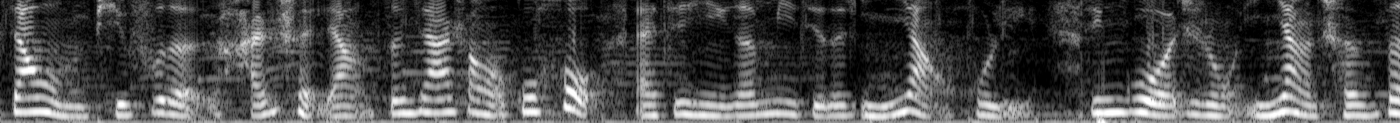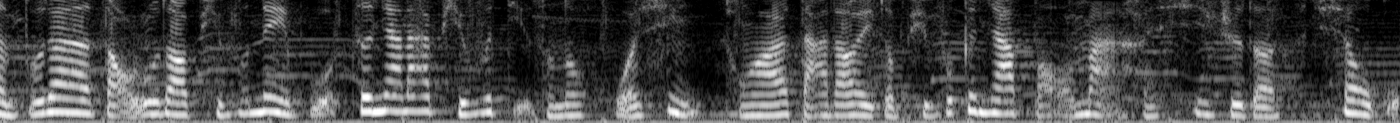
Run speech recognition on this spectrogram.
将我们皮肤的含水量增加上了过后，来进进行一个密集的营养护理。经过这种营养成分不断的导入到皮肤内部，增加它皮肤底层的活性，从而达到一个皮肤更加饱满和细致的。效果。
